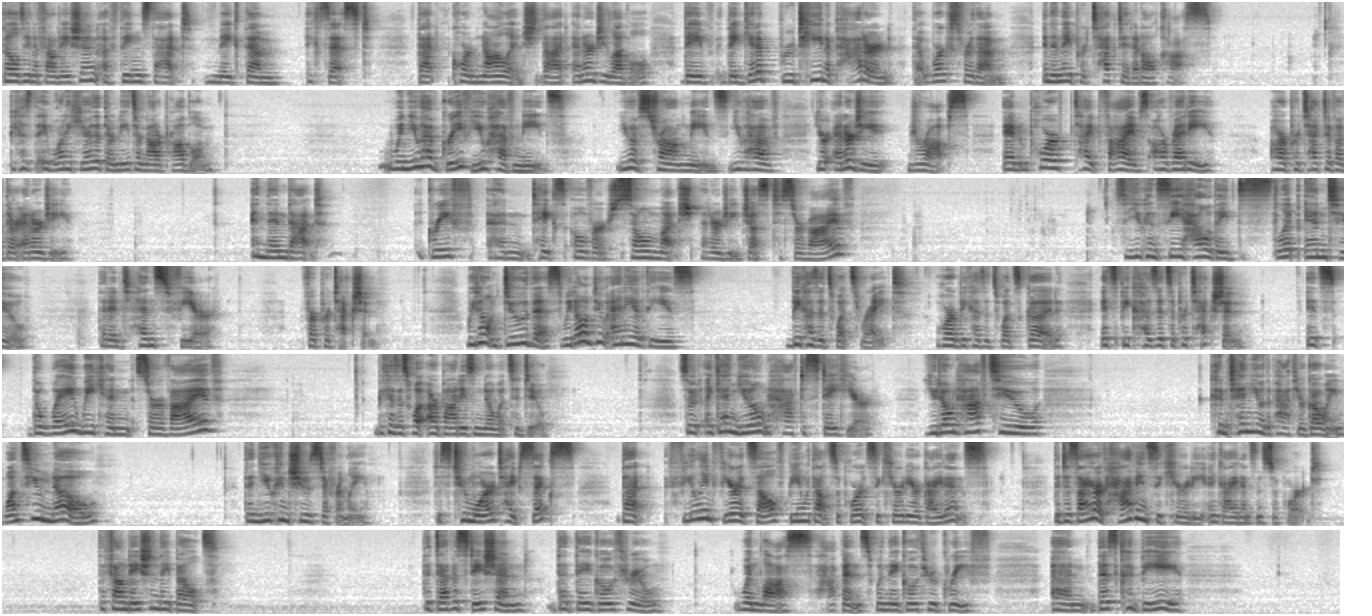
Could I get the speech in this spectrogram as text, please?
building a foundation of things that make them exist. That core knowledge, that energy level, they've they get a routine a pattern that works for them and then they protect it at all costs. Because they want to hear that their needs are not a problem. When you have grief you have needs. You have strong needs. You have your energy drops. And poor type 5s already are protective of their energy and then that grief and takes over so much energy just to survive so you can see how they slip into that intense fear for protection. We don't do this, we don't do any of these because it's what's right or because it's what's good. It's because it's a protection. It's the way we can survive because it's what our bodies know what to do. So, again, you don't have to stay here. You don't have to continue the path you're going. Once you know, then you can choose differently. Just two more, type six, that feeling fear itself, being without support, security, or guidance, the desire of having security and guidance and support, the foundation they built, the devastation that they go through when loss happens, when they go through grief. And this could be,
